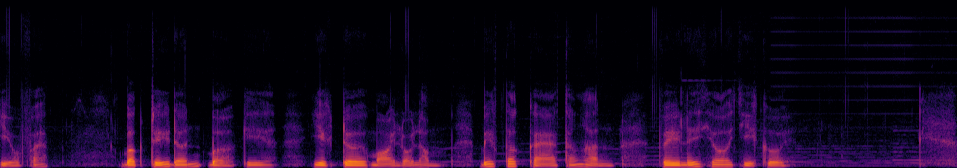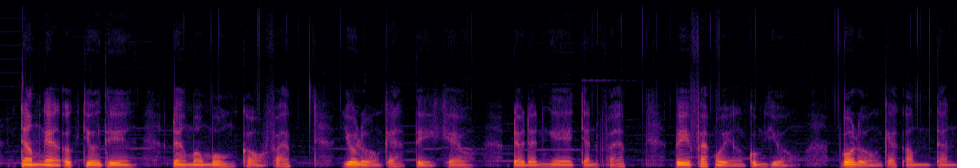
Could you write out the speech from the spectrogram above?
diệu pháp. Bậc trí đến bờ kia, diệt trừ mọi lỗi lầm, biết tất cả thắng hạnh, vì lý do gì cười. Trăm ngàn ức chư thiên đang mong muốn cầu Pháp, vô lượng các tỳ kheo đều đến nghe chánh Pháp, vì phát nguyện cúng dường, vô lượng các âm thanh,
